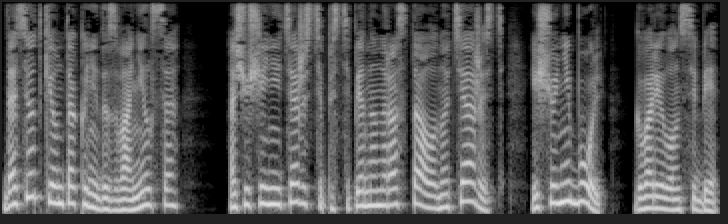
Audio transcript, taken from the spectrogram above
До тетки он так и не дозвонился. Ощущение тяжести постепенно нарастало, но тяжесть еще не боль, говорил он себе.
